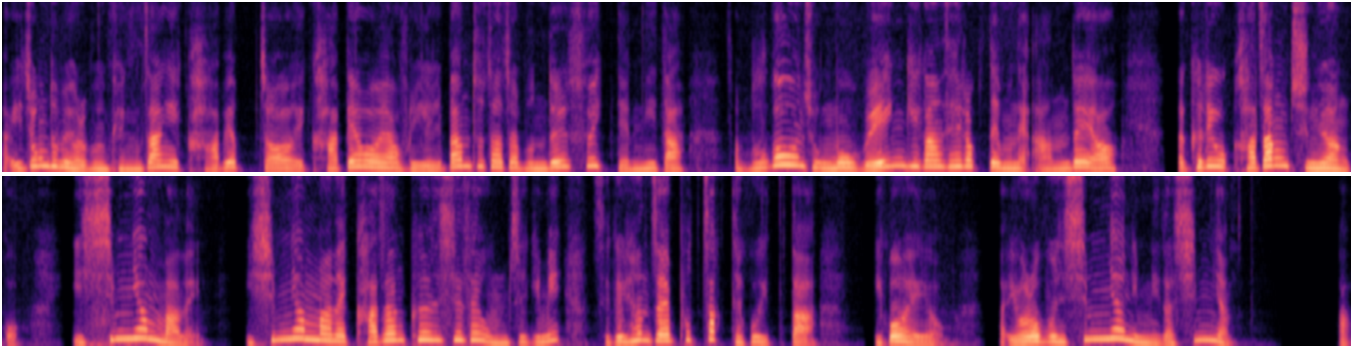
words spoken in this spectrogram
자, 이 정도면 여러분 굉장히 가볍죠. 이 가벼워야 우리 일반 투자자분들 수익 냅니다. 자, 무거운 종목 외인 기관 세력 때문에 안 돼요. 자, 그리고 가장 중요한 거. 이 10년 만에 이 10년 만에 가장 큰 시세 움직임이 지금 현재 포착되고 있다. 이거예요. 자, 여러분 10년입니다. 10년. 자,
